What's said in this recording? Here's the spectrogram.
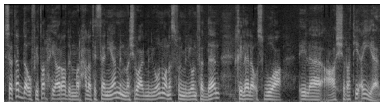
ستبدأ في طرح أراضي المرحلة الثانية من مشروع المليون ونصف المليون فدان خلال أسبوع إلى عشرة أيام.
